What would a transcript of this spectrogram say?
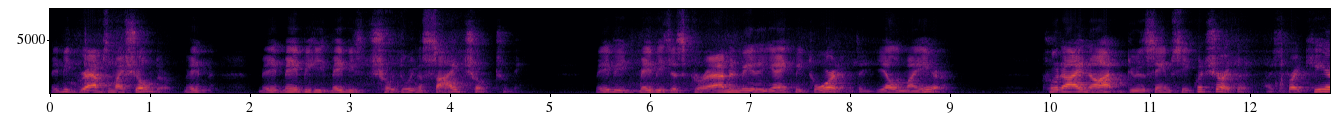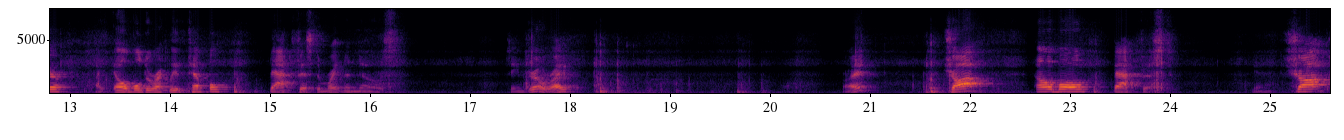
Maybe he grabs my shoulder. Maybe, maybe, maybe, he, maybe he's doing a side choke to me. Maybe maybe he's just grabbing me to yank me toward him, to yell in my ear. Could I not do the same sequence? Sure I could. I strike here, I elbow directly to the temple, back fist him right in the nose. Same drill, right? Right? Chop, elbow, back fist. Again, chop,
